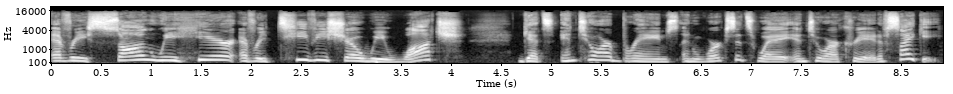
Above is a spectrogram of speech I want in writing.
every song we hear, every TV show we watch gets into our brains and works its way into our creative psyche.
